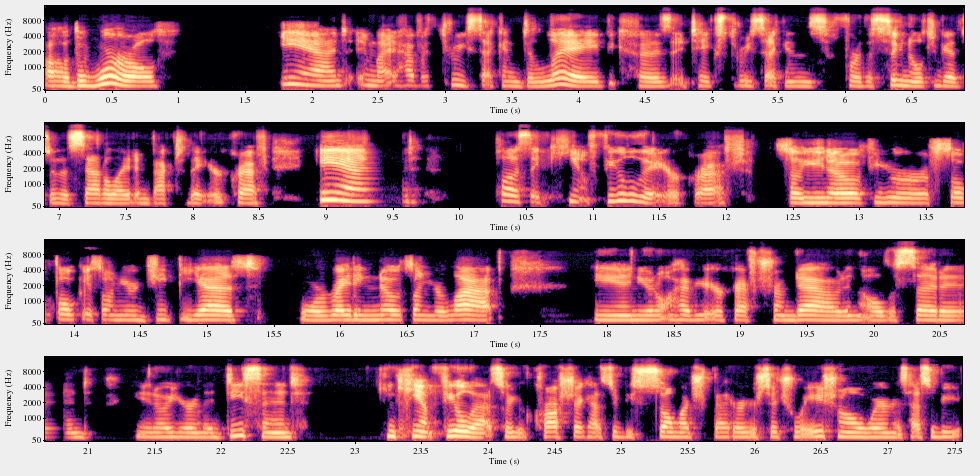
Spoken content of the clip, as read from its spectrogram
uh, the world, and it might have a three second delay because it takes three seconds for the signal to get to the satellite and back to the aircraft, and plus they can't feel the aircraft so, you know, if you're so focused on your GPS or writing notes on your lap and you don't have your aircraft trimmed out and all of a sudden, you know, you're in a descent, you can't feel that. So your cross check has to be so much better. Your situational awareness has to be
